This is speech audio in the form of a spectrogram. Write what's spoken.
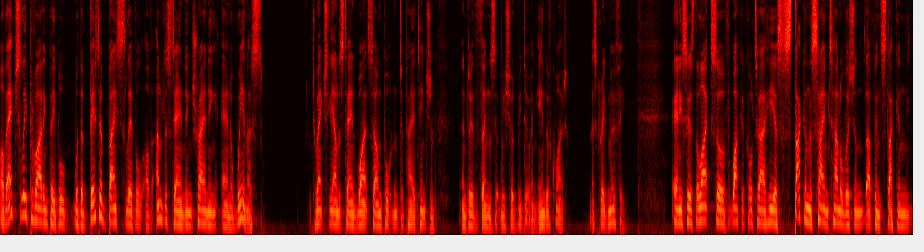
of actually providing people with a better base level of understanding, training and awareness to actually understand why it's so important to pay attention and do the things that we should be doing. End of quote. That's Greg Murphy. And he says the likes of Waka Kotahi are stuck in the same tunnel vision they've been stuck in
